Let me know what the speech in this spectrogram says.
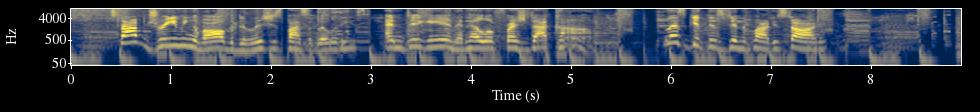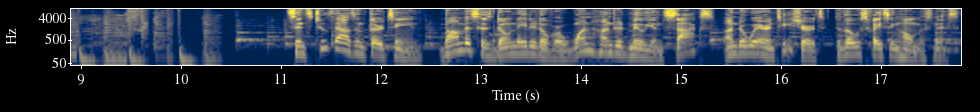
Stop dreaming of all the delicious possibilities and dig in at HelloFresh.com. Let's get this dinner party started. Since 2013, Bombas has donated over 100 million socks, underwear, and t shirts to those facing homelessness.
